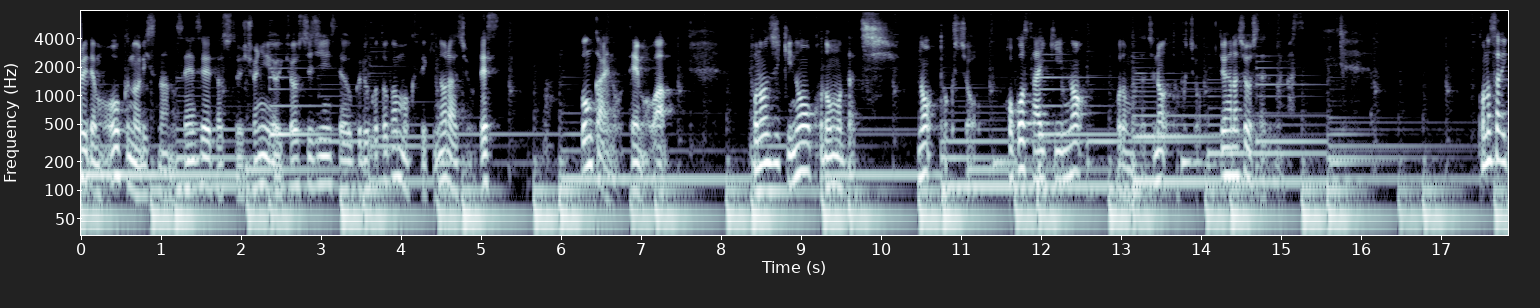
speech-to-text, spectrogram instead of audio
人でも多くのリスナーの先生たちと一緒に良い教師人生を送ることが目的のラジオです。今回のテーマは、この時期の子供たちの特徴、ここ最近の子供たちの特徴という話をしたいと思います。この際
